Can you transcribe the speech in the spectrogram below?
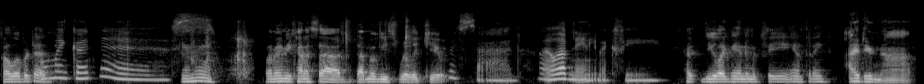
Fell over dead. oh, my goodness. I know. That made me kind of sad. That movie's really cute. That is sad. I love Nanny McPhee. Do you like Nanny McPhee, Anthony? I do not.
